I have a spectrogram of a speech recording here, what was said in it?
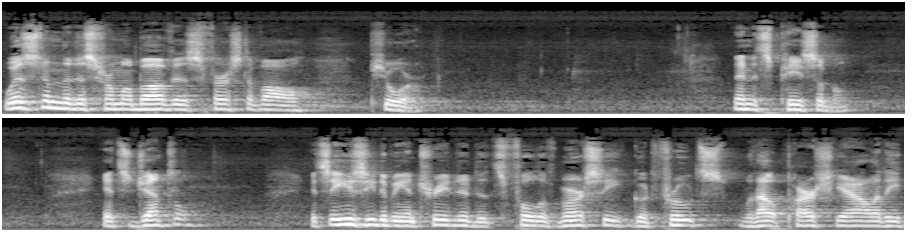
Wisdom that is from above is, first of all, pure. Then it's peaceable. It's gentle. It's easy to be entreated. It's full of mercy, good fruits, without partiality,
